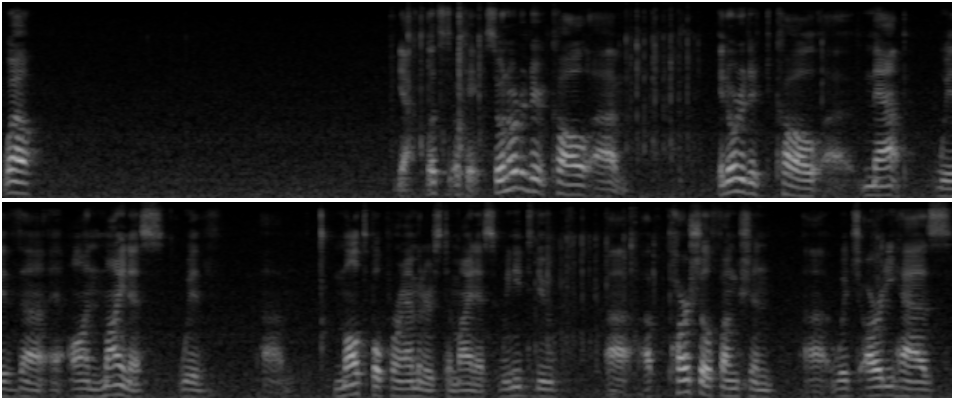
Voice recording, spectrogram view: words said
well, yeah, let's, okay, so in order to call, um, in order to call uh, map with uh, on minus with um, multiple parameters to minus, we need to do uh, a partial function uh, which already has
